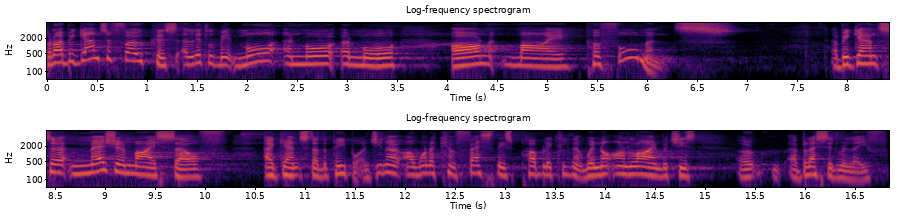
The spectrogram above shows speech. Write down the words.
But I began to focus a little bit more and more and more on my performance. I began to measure myself against other people. And you know, I want to confess this publicly. That we're not online, which is a, a blessed relief.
